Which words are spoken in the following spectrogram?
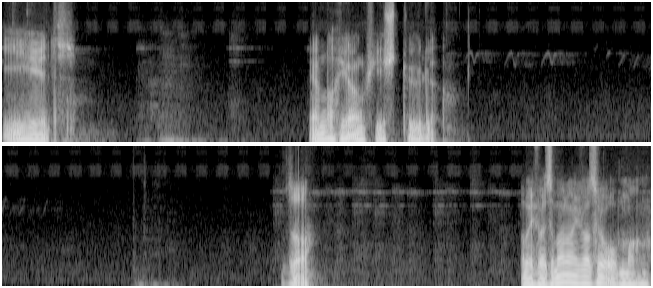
Geht. Wir haben doch hier irgendwie Stühle. So. Aber ich weiß immer noch nicht, was wir oben machen.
